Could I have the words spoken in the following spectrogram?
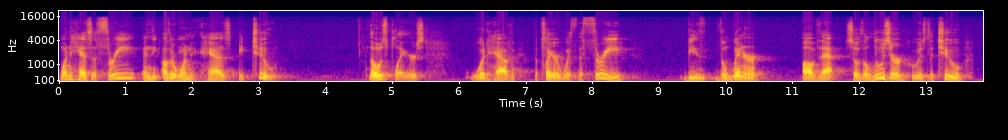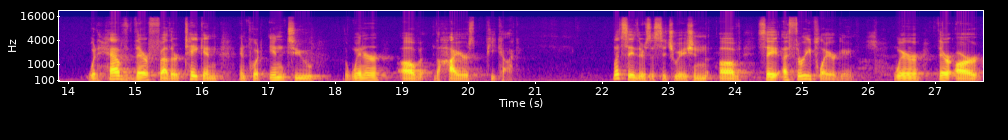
one has a three and the other one has a two. Those players would have the player with the three be the winner of that. So the loser, who is the two, would have their feather taken and put into the winner of the highest peacock. Let's say there's a situation of, say, a three player game where there are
